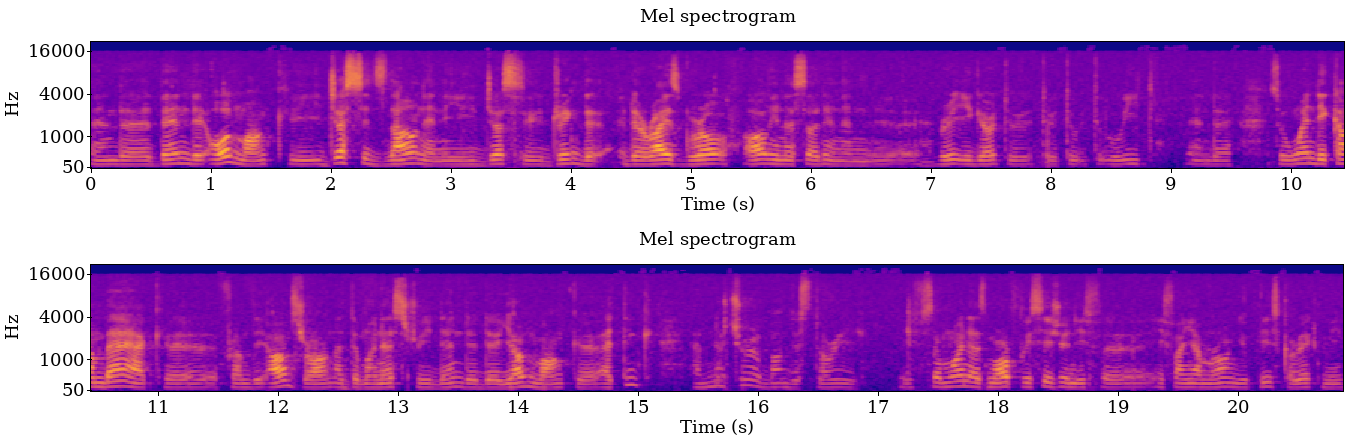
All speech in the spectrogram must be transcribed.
and uh, then the old monk, he just sits down and he just uh, drink the, the rice grow all in a sudden and uh, very eager to, to, to, to eat. And uh, so when they come back uh, from the alms round at the monastery, then the, the young monk, uh, I think, I'm not sure about the story. If someone has more precision, if, if I am wrong, you please correct me.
